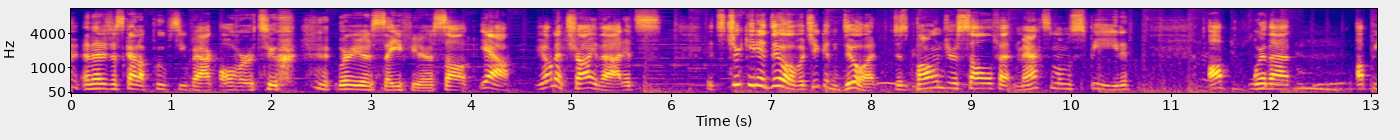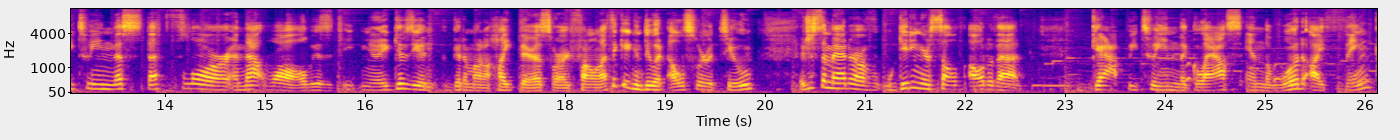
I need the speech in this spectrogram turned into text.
and then it just kind of poops you back over to where you're safe here. So, yeah, you want to try that. It's it's tricky to do, but you can do it. Just bound yourself at maximum speed up where that up between this that floor and that wall because it, you know it gives you a good amount of height there. That's where I found. I think you can do it elsewhere too. It's just a matter of getting yourself out of that gap between the glass and the wood. I think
